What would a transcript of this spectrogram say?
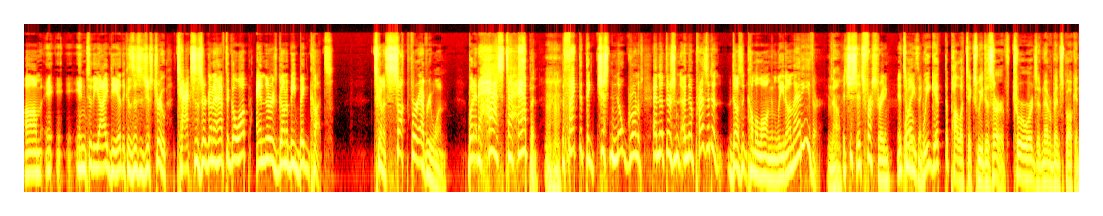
um, into the idea because this is just true. Taxes are going to have to go up, and there's going to be big cuts. It's going to suck for everyone, but it has to happen. The fact that they just no grown-ups and that there's and the president doesn't come along and lead on that either. No. it's just it's frustrating. It's well, amazing. We get the politics we deserve. Truer words have never been spoken.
